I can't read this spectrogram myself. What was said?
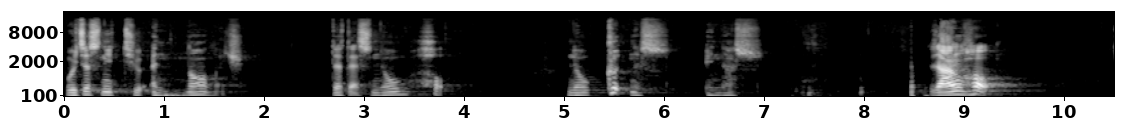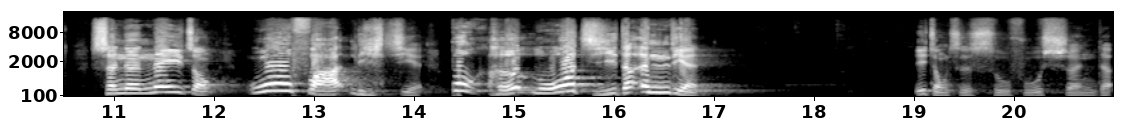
We just need to acknowledge that there's no hope, No goodness in us. 然后，神的那一种无法理解、不合逻辑的恩典。一种只属乎神的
